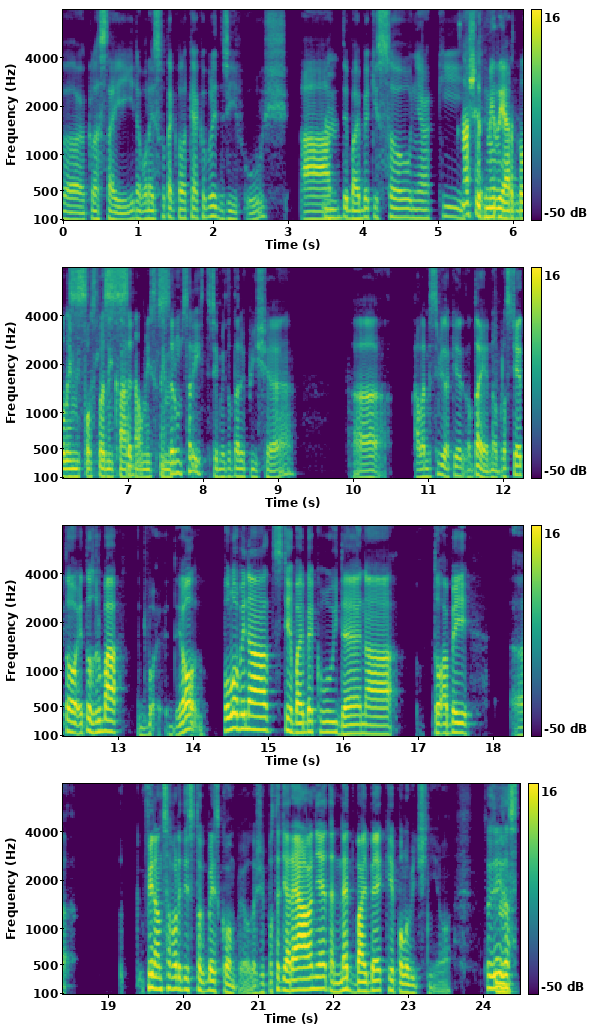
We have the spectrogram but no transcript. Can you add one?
v, klesají, nebo nejsou tak velké, jako byly dřív už. A hmm. ty buybacky jsou nějaký... Na 6 miliard byly mi poslední kvartál, myslím. 7,3 mi to tady píše. Uh, ale myslím, že taky, no to je jedno, prostě je to, je to zhruba, dvo, jo, polovina z těch buybacků jde na to, aby uh, financovali ty stock-based comp, jo. takže v podstatě reálně ten net buyback je poloviční. Jo. To není, hmm. zase,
